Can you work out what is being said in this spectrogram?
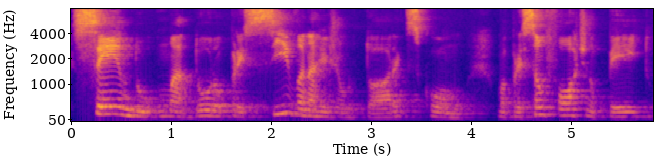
sendo uma dor opressiva na região do tórax, como uma pressão forte no peito,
